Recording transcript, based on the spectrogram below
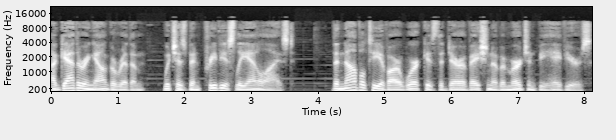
a gathering algorithm, which has been previously analyzed. The novelty of our work is the derivation of emergent behaviors,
